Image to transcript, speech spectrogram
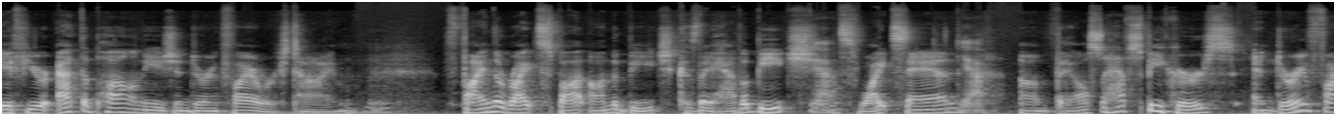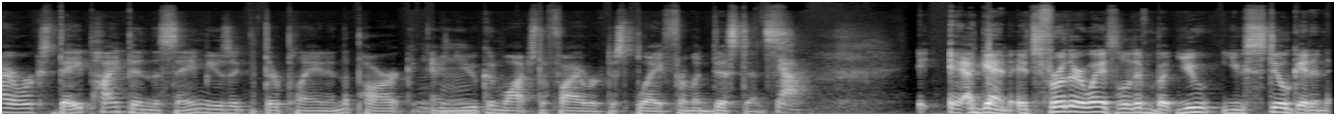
if you're at the Polynesian during fireworks time, Mm-hmm. Find the right spot on the beach because they have a beach. Yeah. It's white sand. Yeah. Um, they also have speakers, and during fireworks, they pipe in the same music that they're playing in the park, and you can watch the firework display from a distance Mm-hmm. Yeah. again it's further away it's a little different but you you still get an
